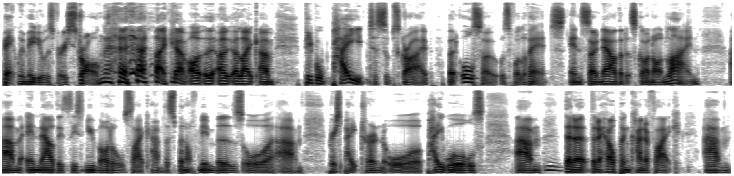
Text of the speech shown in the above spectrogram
back when media was very strong, like um, like um, people paid to subscribe, but also it was full of ads. And so now that it's gone online, um, and now there's these new models like um, the spin-off members or um, PressPatron or paywalls um, that are that are helping kind of like um,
